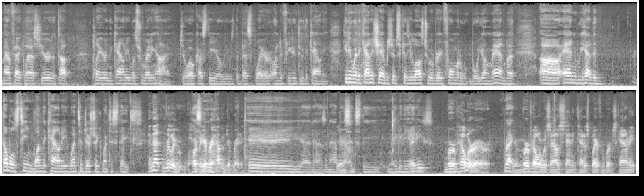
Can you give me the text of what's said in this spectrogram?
Matter of fact, last year the top player in the county was from Reading High, Joel Castillo. He was the best player, undefeated through the county. He didn't win the county championships because he lost to a very formidable young man, but uh, and we had the doubles team won the county, went to district, went to states. And that really hardly Isn't ever it- happened at Reading. Uh, yeah, it hasn't happened Yeah. since the maybe the Yeah. 80s. Merv Heller era. Right. You know, Merv Heller was an outstanding tennis player from Berks County,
